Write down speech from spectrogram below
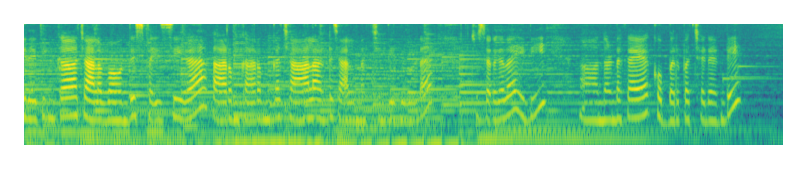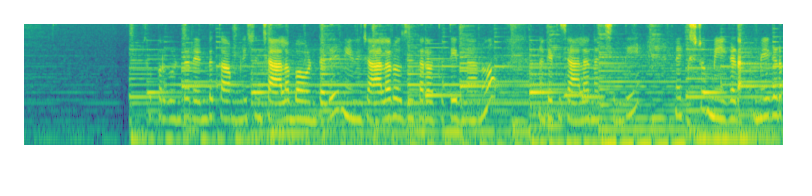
ఇదైతే ఇంకా చాలా బాగుంది. స్పైసీగా కారం కారంగా చాలా అంటే చాలా నచ్చింది ఇది కూడా. చూసారు కదా ఇది? దొండకాయ కొబ్బరి పచ్చడి అండి సూపర్గా రెండు కాంబినేషన్ చాలా బాగుంటుంది. నేను చాలా రోజుల తర్వాత తిన్నాను. నాకైతే చాలా నచ్చింది. నెక్స్ట్ మీగడ మీగడ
